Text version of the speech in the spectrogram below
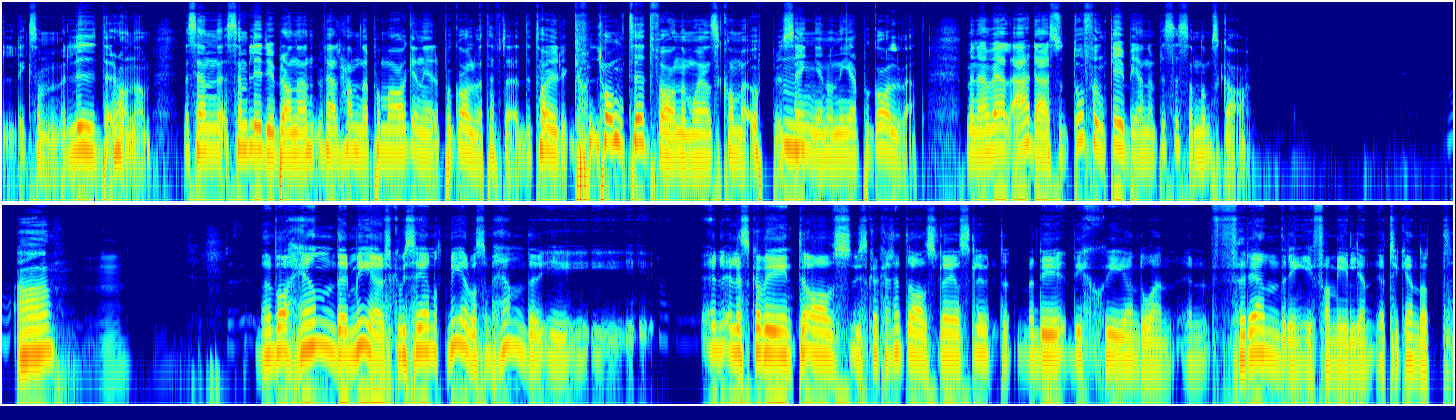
liksom lyder honom. Men sen, sen blir det ju bra när han väl hamnar på magen nere på golvet. Efter, det tar ju lång tid för honom att ens komma upp ur mm. sängen och ner på golvet. Men när han väl är där så då funkar ju benen precis som de ska. Ja. Men vad händer mer? Ska vi säga något mer vad som händer i, i eller ska vi inte av, vi ska kanske inte avslöja slutet, men det, det sker ändå en, en förändring i familjen. Jag tycker ändå att,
